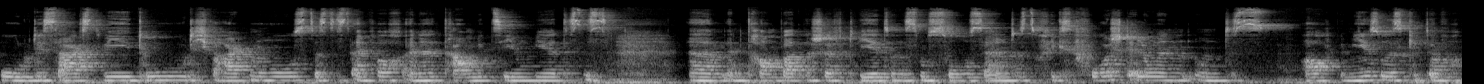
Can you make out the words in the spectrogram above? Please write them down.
wo du dir sagst, wie du dich verhalten musst, dass das einfach eine Traumbeziehung wird, dass es ähm, eine Traumpartnerschaft wird. Und es muss so sein hast du fixe Vorstellungen und das war auch bei mir so, es gibt einfach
